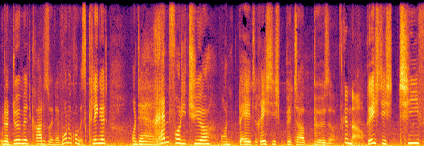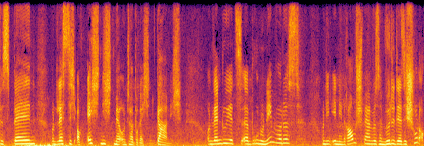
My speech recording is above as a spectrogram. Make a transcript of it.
oder dürmelt gerade so in der Wohnung rum, es klingelt und er rennt vor die Tür und bellt richtig bitterböse Genau. richtig tiefes Bellen und lässt sich auch echt nicht mehr unterbrechen. Gar nicht. Und wenn du jetzt äh, Bruno nehmen würdest und ihn in den Raum sperren würdest, dann würde der sich schon auch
